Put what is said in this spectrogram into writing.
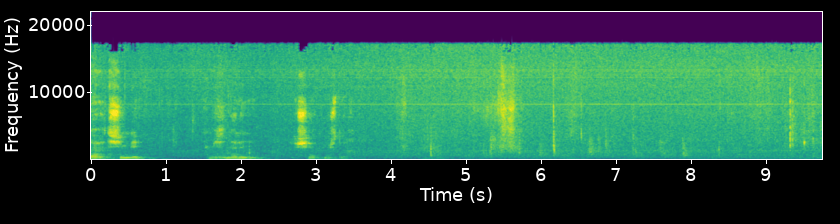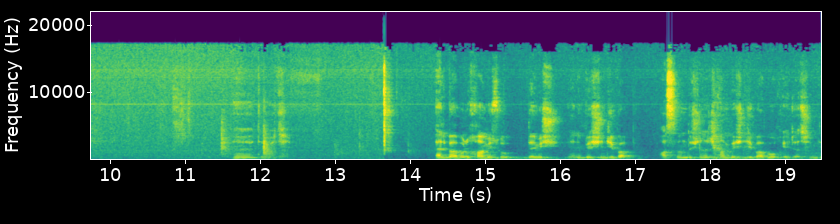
Evet şimdi biz nereye şey yapmıştık? Evet evet. El babul hamisu demiş yani beşinci bab aslının dışına çıkan beşinci babı okuyacağız şimdi.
